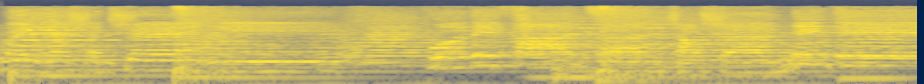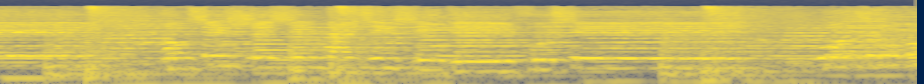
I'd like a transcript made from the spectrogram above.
为我生全意，活力繁增，照生命的。同心实行带进心的复兴。我主我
